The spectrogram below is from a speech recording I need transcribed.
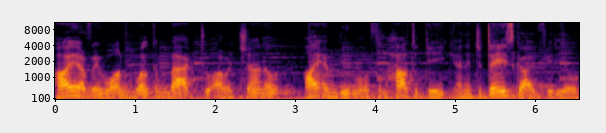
Hi everyone, welcome back to our channel. I am Bimo from How to Geek and in today's guide video,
